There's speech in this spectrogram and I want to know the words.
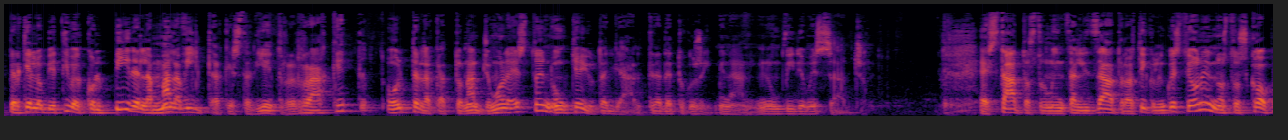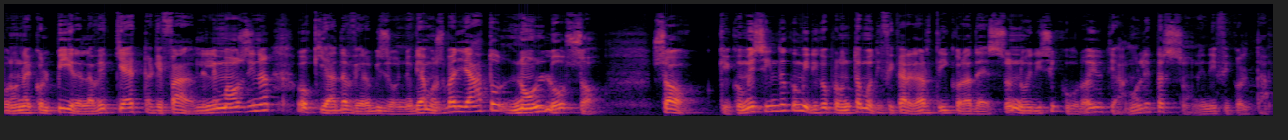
perché l'obiettivo è colpire la malavita che sta dietro il racket, oltre l'accattonaggio molesto e non chi aiuta gli altri, ha detto così Menani in un video messaggio. È stato strumentalizzato l'articolo in questione, il nostro scopo non è colpire la vecchietta che fa l'elemosina o chi ha davvero bisogno. Abbiamo sbagliato? Non lo so. So che come sindaco mi dico pronto a modificare l'articolo adesso, noi di sicuro aiutiamo le persone in difficoltà.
